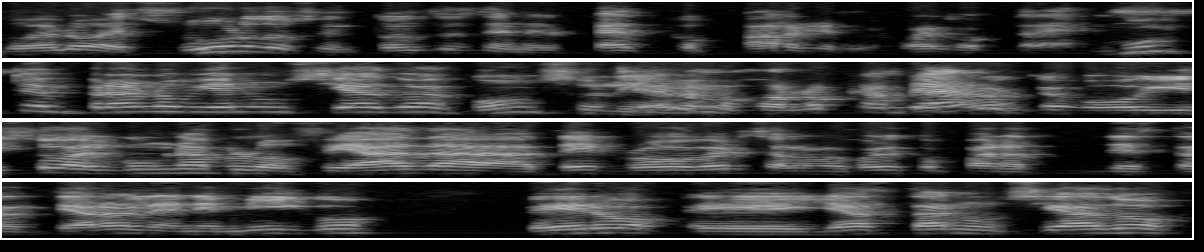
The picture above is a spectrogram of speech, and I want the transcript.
duelo de zurdos, entonces en el Petco Park en el juego 3. Muy temprano había anunciado a Gonsolin. a lo mejor lo cambiaron. o hizo alguna blofeada a Dave Roberts, a lo mejor para destantear al enemigo, pero eh, ya está anunciado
